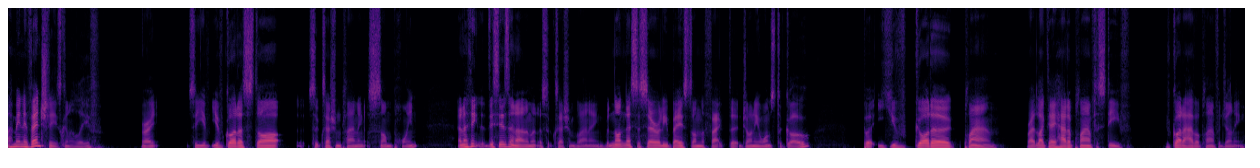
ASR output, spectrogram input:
I mean, eventually he's going to leave, right? So you've you've got to start succession planning at some point. And I think that this is an element of succession planning, but not necessarily based on the fact that Jony wants to go. But you've got a plan, right? Like they had a plan for Steve. You've got to have a plan for Jony.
